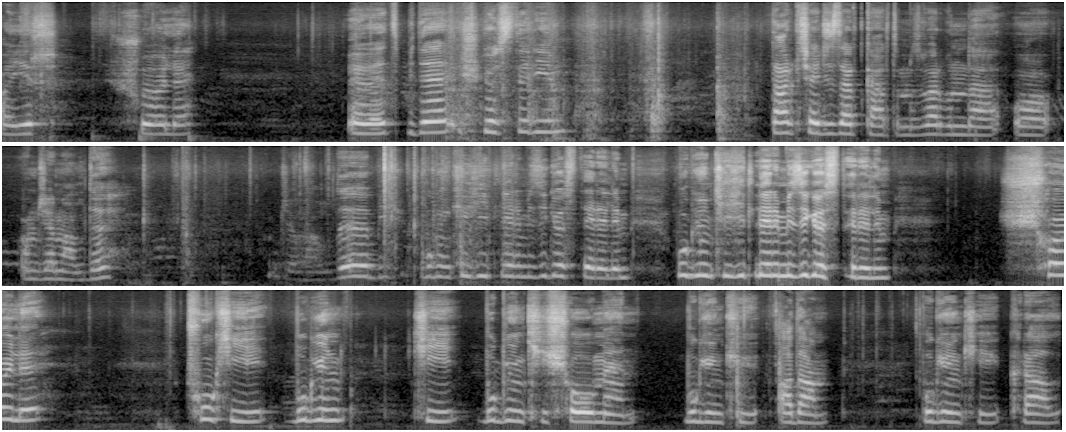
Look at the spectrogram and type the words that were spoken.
ayır. Şöyle. Evet bir de şu göstereyim. Dark Charizard kartımız var. Bunu da o amcam aldı. Amcam aldı. Bir- Bugünkü hitlerimizi gösterelim. Bugünkü hitlerimizi gösterelim. Şöyle çok iyi. Bugünkü bugünkü showman, bugünkü adam, bugünkü kral.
